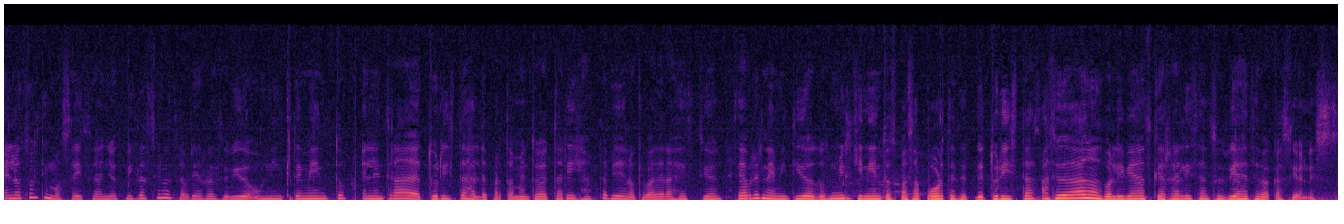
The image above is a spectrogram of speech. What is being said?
En los últimos seis años, Migraciones habría recibido un incremento en la entrada de turistas al departamento de Tarija. También en lo que va de la gestión, se habrían emitido 2.500 pasaportes de, de turistas a ciudadanos bolivianos que realizan sus viajes de vacaciones.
